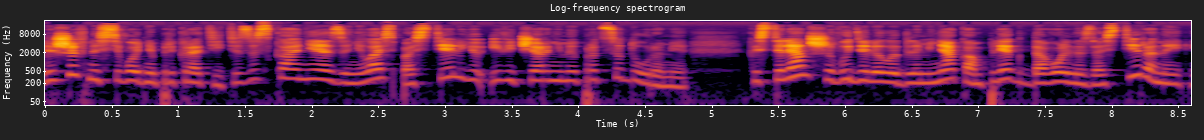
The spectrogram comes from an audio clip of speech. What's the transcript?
Решив на сегодня прекратить изыскание, занялась постелью и вечерними процедурами – Костелянша выделила для меня комплект довольно застиранный,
